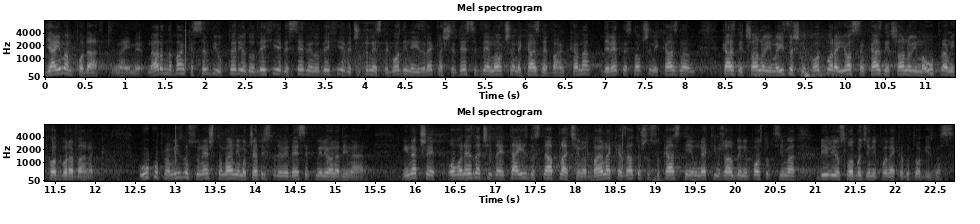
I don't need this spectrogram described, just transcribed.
Ja imam podatke. Naime, Narodna banka Srbije u periodu od 2007. do 2014. godine izrekla 62 novčane kazne bankama, 19 novčanih kazni članovima izvršnih odbora i osam kazni članovima upravnih odbora banaka. U ukupnom iznosu nešto manjem od 490 miliona dinara. Inače, ovo ne znači da je taj iznos naplaćen od banaka, zato što su kasnije u nekim žalbenim postupcima bili oslobođeni ponekad od tog iznosa.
